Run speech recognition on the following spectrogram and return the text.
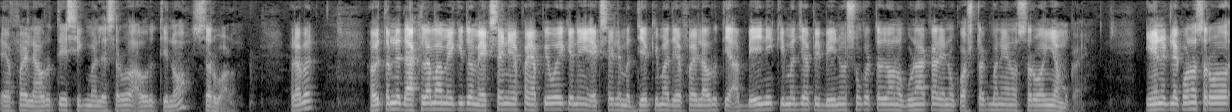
એફઆઈ એટલે આવૃત્તિ, સિગ્મા એટલે સર્વ આવૃત્તિનો સરવાળો. બરાબર? હવે તમને દાખલામાં મેં કીધું એમ એક્સઆઈને એફઆઈ આપી હોય કે નહીં? એક્સઆઈ મધ્ય કિંમત એફઆઈ આવૃત્તિ. આ બેની કિંમત જે આપી બેનો શું કરતો જવાનો ગુણાકાર, એનો કોષ્ટક બને, એનો સર્વો અહીંયા મુકાય. એન એટલે કોનો સર્વો?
